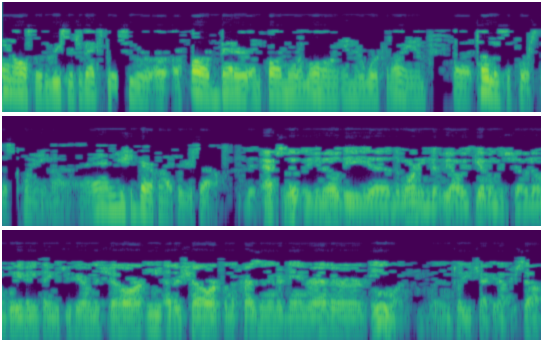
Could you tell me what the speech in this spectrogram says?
and also the research of experts who are, are, are far better and far more along in their work than I am uh, totally supports this claim, uh, and you should verify it for yourself. Absolutely. You know the uh, the warning that we always give on this show: don't believe anything that you hear on this show or any other show or from the president president or Dan Rather or anyone until you check it out yourself.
